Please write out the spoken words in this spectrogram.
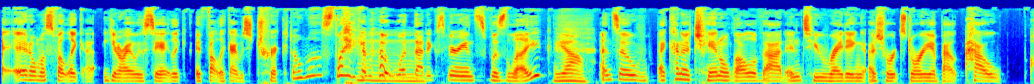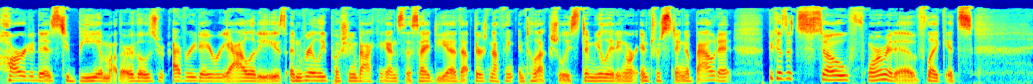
it almost felt like you know i always say it, like it felt like i was tricked almost. Like mm. about what that experience was like. Yeah. And so i kind of channeled all of that into writing a short story about how hard it is to be a mother those everyday realities and really pushing back against this idea that there's nothing intellectually stimulating or interesting about it because it's so formative. Like it's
